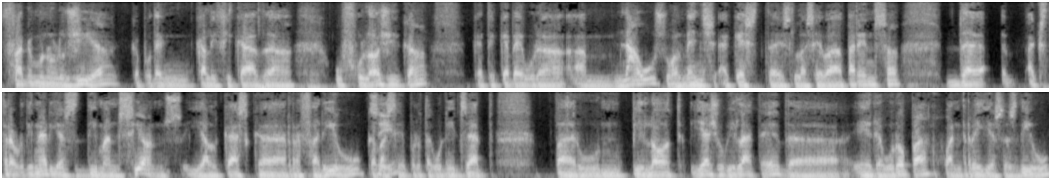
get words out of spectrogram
fenomenologia que podem qualificar d'ufològica, que té a veure amb naus, o almenys aquesta és la seva aparença, d'extraordinàries dimensions. I el cas que referiu, que sí. va ser protagonitzat per un pilot ja jubilat eh, d'Air Europa, Juan Reyes es diu,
